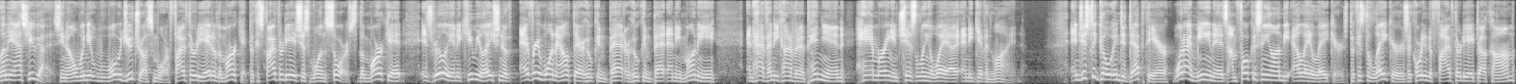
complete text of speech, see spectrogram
let me ask you guys, you know, when you what would you trust more, 538 or the market? Because 538 is just one source. The market is really an accumulation of everyone out there who can bet or who can bet any money and have any kind of an opinion, hammering and chiseling away at any given line. And just to go into depth here, what I mean is I'm focusing on the LA Lakers because the Lakers, according to 538.com,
